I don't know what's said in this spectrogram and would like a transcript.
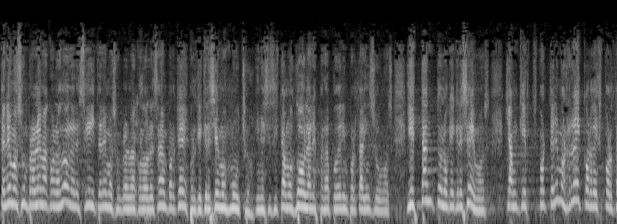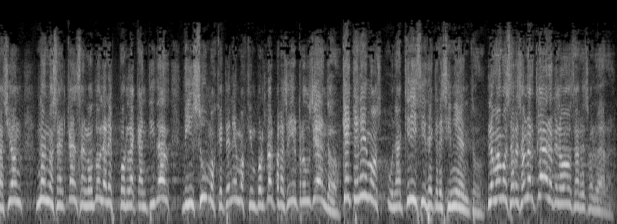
¿Tenemos un problema con los dólares? Sí, tenemos un problema con los dólares. ¿Saben por qué? Porque crecemos mucho y necesitamos dólares para poder importar insumos. Y es tanto lo que crecemos que aunque tenemos récord de exportación, no nos alcanzan los dólares por la cantidad de insumos que tenemos que importar para seguir produciendo. ¿Qué tenemos? Una crisis de crecimiento. ¿Lo vamos a resolver? Claro que lo vamos a resolver.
